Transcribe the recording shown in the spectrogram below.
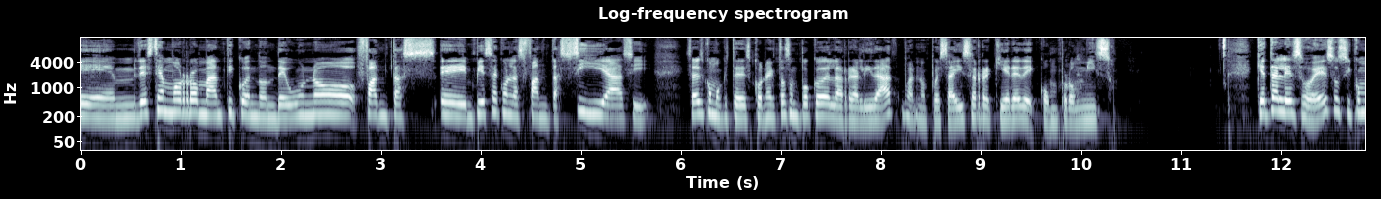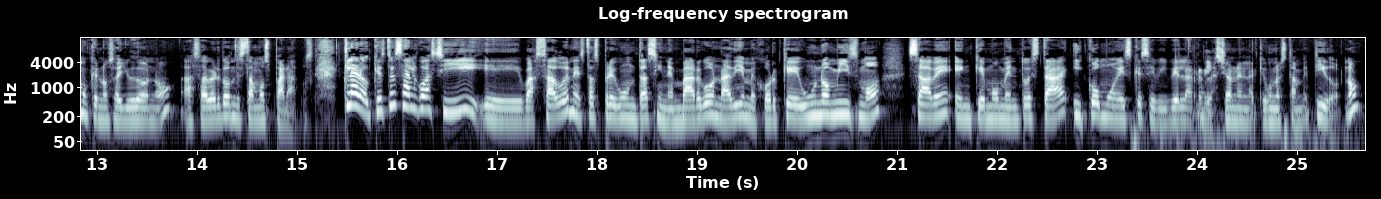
Em, de este amor romántico en donde uno eh, empieza con las fantasías y, ¿sabes? Como que te desconectas un poco de la realidad. Bueno, pues ahí se requiere de compromiso. ¿Qué tal eso? Eh? Eso sí como que nos ayudó, ¿no? A saber dónde estamos parados. Claro que esto es algo así eh, basado en estas preguntas, sin embargo, nadie mejor que uno mismo sabe en qué momento está y cómo es que se vive la relación en la que uno está metido, ¿no?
